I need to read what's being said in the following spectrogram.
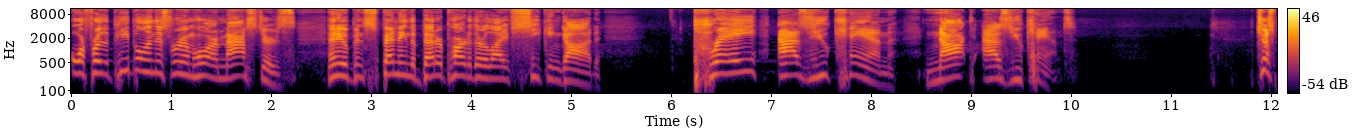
or for the people in this room who are masters and who have been spending the better part of their life seeking God, pray as you can, not as you can't. Just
